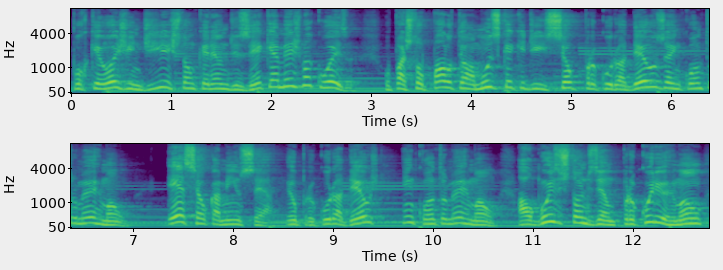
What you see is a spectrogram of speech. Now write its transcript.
porque hoje em dia estão querendo dizer que é a mesma coisa. O pastor Paulo tem uma música que diz: Se eu procuro a Deus, eu encontro o meu irmão. Esse é o caminho certo. Eu procuro a Deus, encontro meu irmão. Alguns estão dizendo, procure o irmão,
